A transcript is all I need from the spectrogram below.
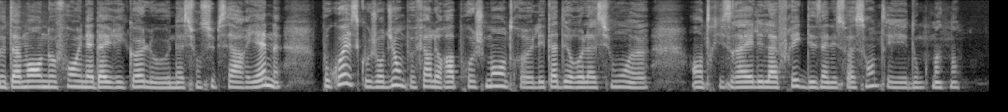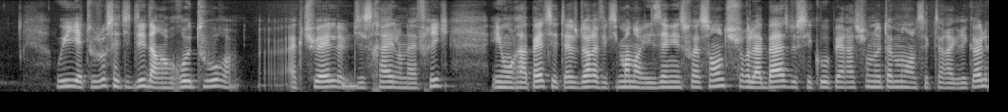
notamment en offrant une aide agricole aux nations subsahariennes. Pourquoi est-ce qu'aujourd'hui on peut faire le rapprochement entre l'état des relations euh, entre Israël et l'Afrique des années 60 et donc maintenant? Oui, il y a toujours cette idée d'un retour actuelle d'Israël en Afrique. Et on rappelle cet âge d'or, effectivement, dans les années 60, sur la base de ces coopérations, notamment dans le secteur agricole.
